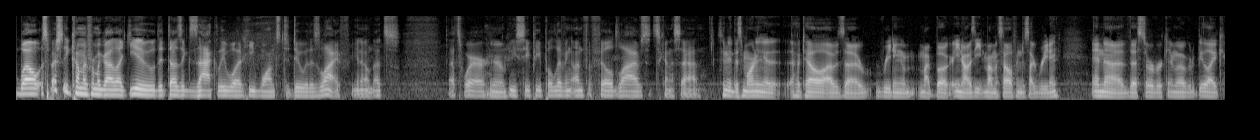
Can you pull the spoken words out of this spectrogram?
well, especially coming from a guy like you that does exactly what he wants to do with his life. You know, that's that's where Yeah. you see people living unfulfilled lives, it's kind of sad. So this morning at a hotel, I was uh, reading my book. You know, I was eating by myself and just like reading, and uh, the server came over to be like,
